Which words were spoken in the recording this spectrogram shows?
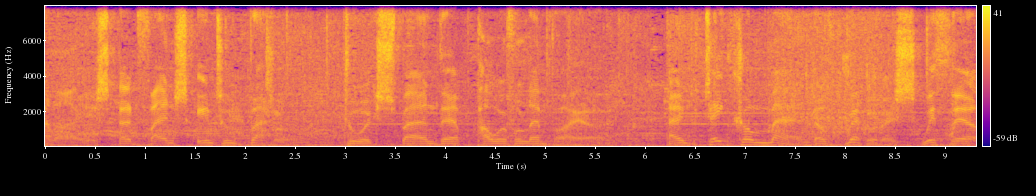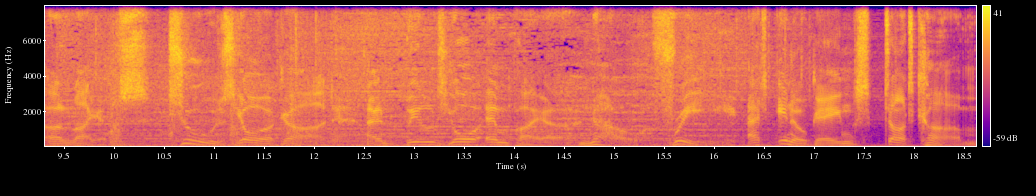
allies advance into battle to expand their powerful empire and take command of Grepolis with their alliance. Choose your god and build your empire now, free at InnoGames.com.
